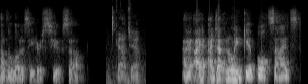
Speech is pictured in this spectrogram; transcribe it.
of the Lotus Eaters too, so gotcha. I I, I definitely get both sides.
